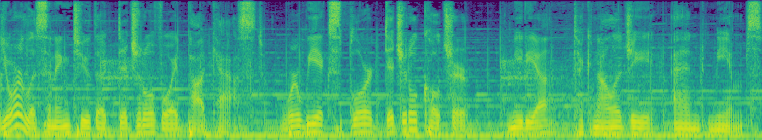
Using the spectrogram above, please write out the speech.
You're listening to the Digital Void podcast, where we explore digital culture, media, technology, and memes,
